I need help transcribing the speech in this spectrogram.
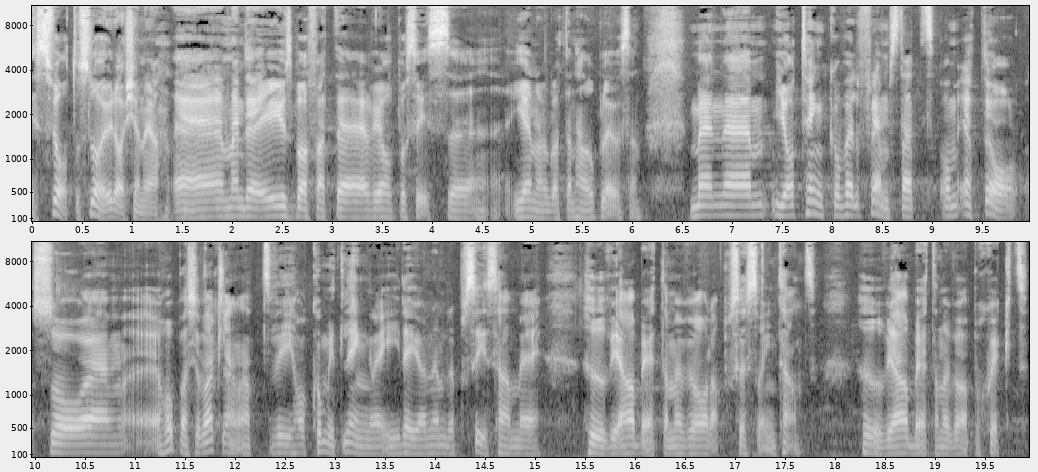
är svårt att slå idag känner jag. Eh, men det är just bara för att eh, vi har precis eh, genomgått den här upplevelsen. Men ehm, jag tänker väl främst att om ett år så ehm, hoppas jag verkligen att vi har kommit längre i det jag nämnde precis här med hur vi arbetar med våra processer internt. Hur vi arbetar med våra projekt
